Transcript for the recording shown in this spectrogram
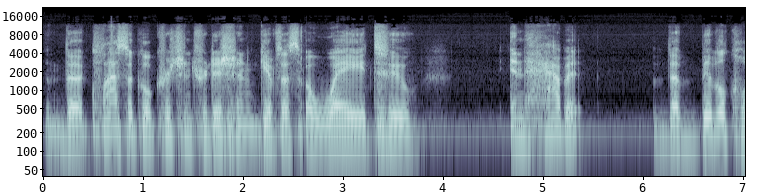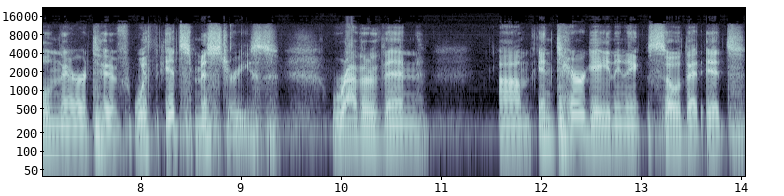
the classical Christian tradition gives us a way to inhabit the biblical narrative with its mysteries rather than um, interrogating it so that it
